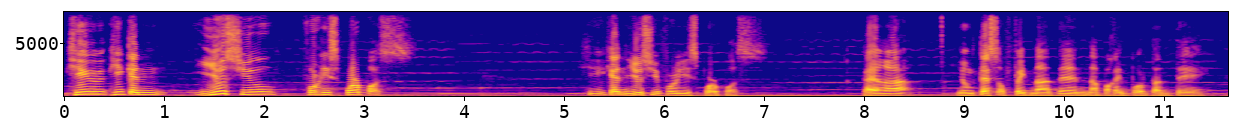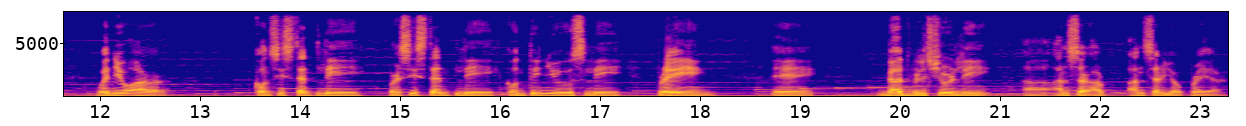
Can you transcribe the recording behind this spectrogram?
He, He can use you for His purpose. He can use you for His purpose. Kaya nga, yung test of faith natin, napaka-importante. When you are consistently, persistently, continuously praying, eh, God will surely uh, answer our, answer your prayer.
